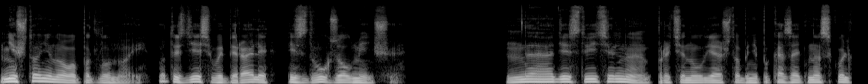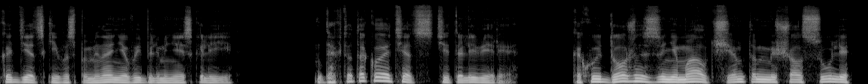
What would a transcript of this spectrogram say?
Ничто не ново под луной. Вот и здесь выбирали из двух зол меньше. «Да, действительно», — протянул я, чтобы не показать, насколько детские воспоминания выбили меня из колеи. «Да кто такой отец Тита Ливерия? Какую должность занимал, чем там мешал Сули,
